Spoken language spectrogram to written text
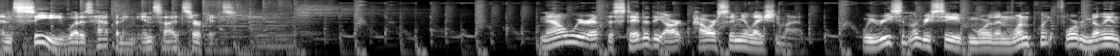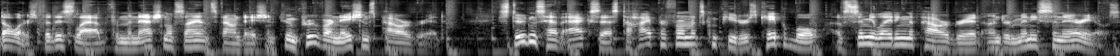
and see what is happening inside circuits. Now we're at the state of the art Power Simulation Lab. We recently received more than $1.4 million for this lab from the National Science Foundation to improve our nation's power grid. Students have access to high performance computers capable of simulating the power grid under many scenarios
